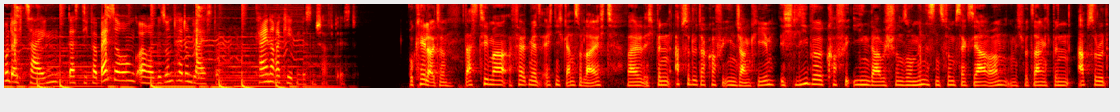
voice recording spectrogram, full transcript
und euch zeigen, dass die Verbesserung eurer Gesundheit und Leistung keine Raketenwissenschaft ist. Okay Leute, das Thema fällt mir jetzt echt nicht ganz so leicht, weil ich bin absoluter Koffein-Junkie. Ich liebe Koffein, glaube ich, schon so mindestens fünf, sechs Jahre. Und ich würde sagen, ich bin absolut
